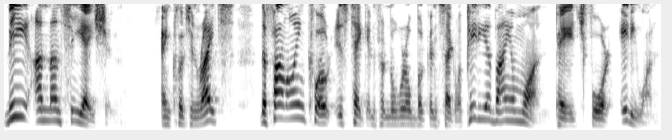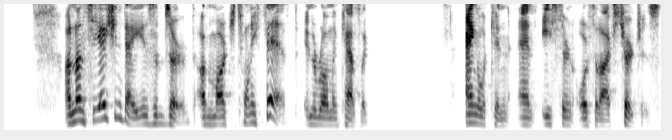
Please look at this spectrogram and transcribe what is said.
the Annunciation. And Clifton writes The following quote is taken from the World Book Encyclopedia, Volume 1, page 481. Annunciation Day is observed on March 25th in the Roman Catholic, Anglican, and Eastern Orthodox churches.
